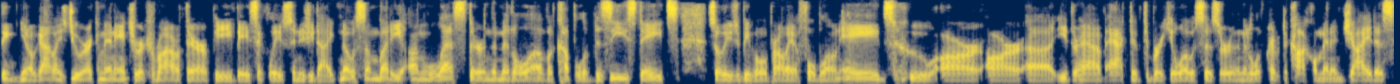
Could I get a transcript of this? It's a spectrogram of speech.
the you know guidelines do recommend antiretroviral therapy basically as soon as you diagnose somebody, unless they're in the middle of a couple of disease states. So these are people who probably have full blown AIDS, who are are uh, either have active tuberculosis or in the middle of cryptococcal meningitis.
